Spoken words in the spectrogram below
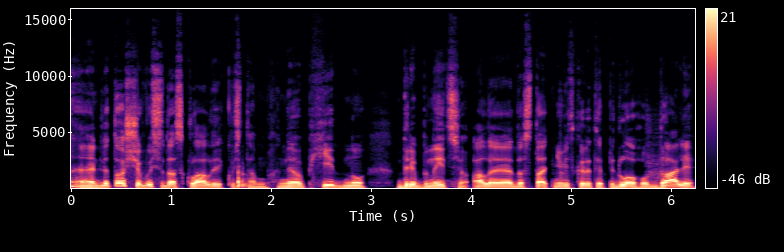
Е, Для того, щоб ви сюди склали якусь там необхідну дрібницю, але достатньо відкрити підлогу далі.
